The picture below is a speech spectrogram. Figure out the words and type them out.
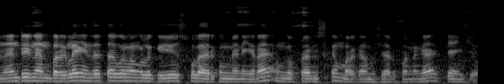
நன்றி நண்பர்களே. இந்த தகவல் உங்களுக்கு யூஸ்ஃபுல்லாக இருக்கும்னு நினைக்கிறேன். உங்கள் ஃப்ரெண்ட்ஸுக்கு மறக்காமல் ஷேர் பண்ணுங்கள் தேங்க்யூ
